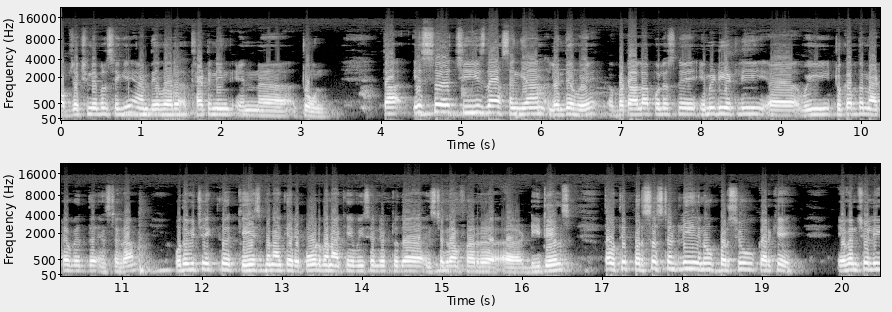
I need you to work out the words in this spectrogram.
ਆਬਜੈਕਸ਼ਨੇਬਲ ਸੀਗੇ ਐਂਡ ਦੇ ਵਰ ਥ੍ਰੈਟਨਿੰਗ ਇਨ ਟੋਨ ਤਾਂ ਇਸ ਚੀਜ਼ ਦਾ ਸੰਗਿਆਨ ਲੈਂਦੇ ਹੋਏ ਬਟਾਲਾ ਪੁਲਿਸ ਨੇ immediately we took up the matter with Instagram ਉਹਦੇ ਵਿੱਚ ਇੱਕ ਕੇਸ ਬਣਾ ਕੇ ਰਿਪੋਰਟ ਬਣਾ ਕੇ we send it to the Instagram for details ਤਾਂ ਉੱਥੇ ਪਰਸਿਸਟੈਂਟਲੀ ਇਹਨੂੰ ਪਰਸਿਊ ਕਰਕੇ eventually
